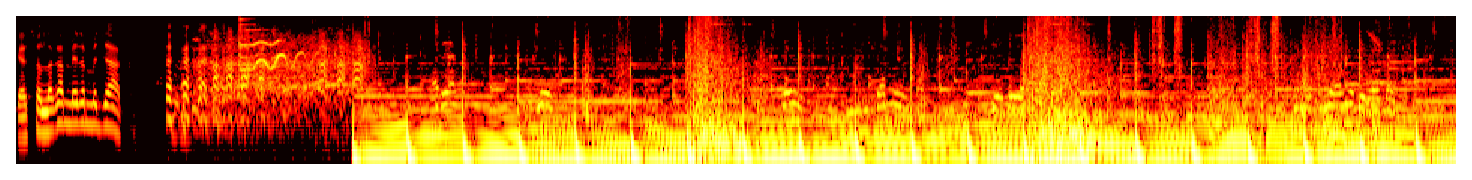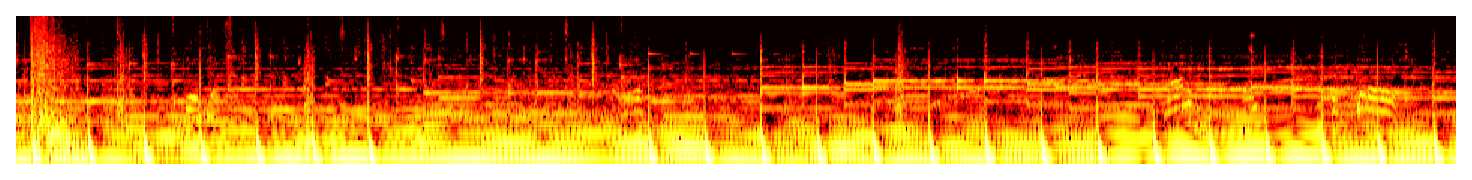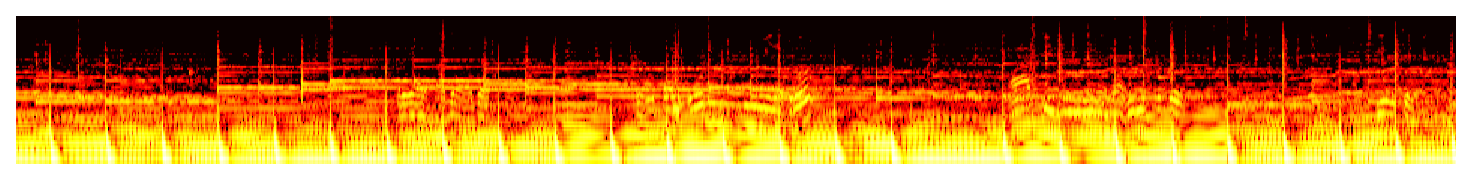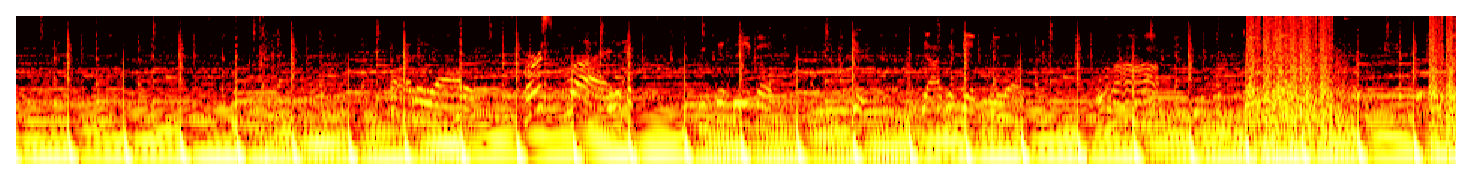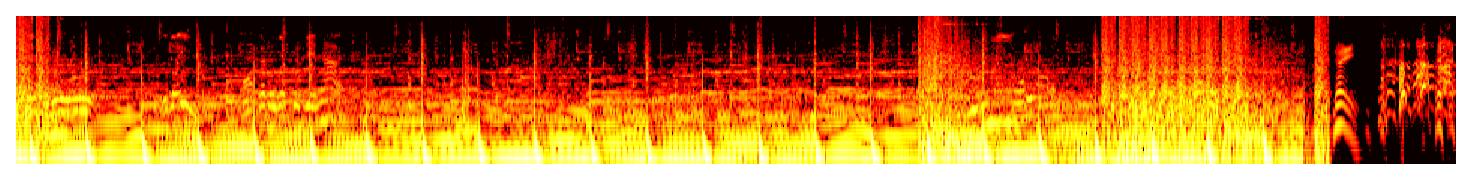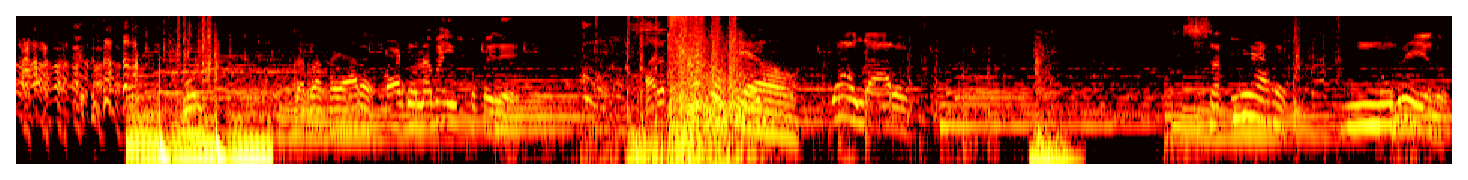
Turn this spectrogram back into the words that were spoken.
कैसा लगा मेरा मज़ाक? कर रहा था यार। मार दो ना भाई उसको पहले। अरे क्या यार? सच में यार ये लोग।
